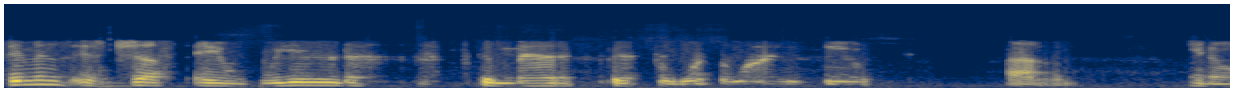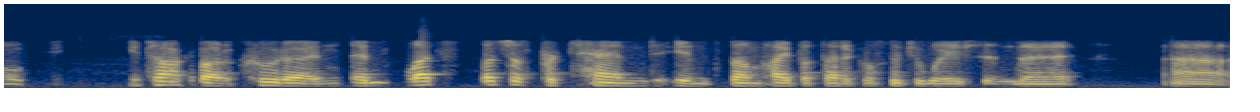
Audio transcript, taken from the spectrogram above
Simmons is just a weird schematic fit for what the Lions do. Um, you know, you talk about Okudah, and, and let's let's just pretend in some hypothetical situation that uh,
